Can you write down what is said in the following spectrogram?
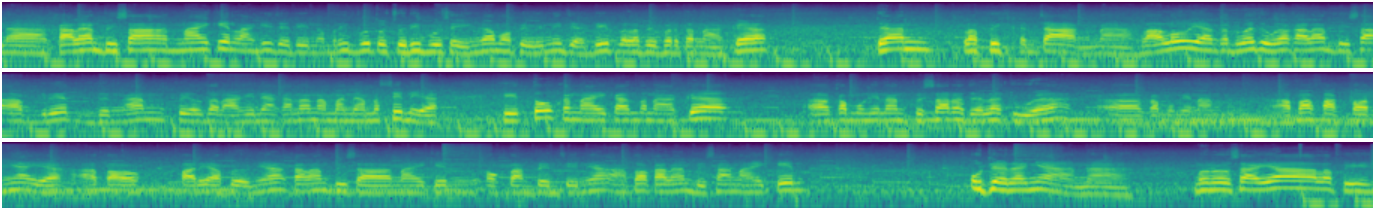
Nah, kalian bisa naikin lagi jadi 6000, 7000 sehingga mobil ini jadi lebih bertenaga dan lebih kencang. Nah, lalu yang kedua juga kalian bisa upgrade dengan filter anginnya karena namanya mesin ya, itu kenaikan tenaga uh, kemungkinan besar adalah dua kemungkinan apa faktornya ya atau variabelnya kalian bisa naikin oktan bensinnya atau kalian bisa naikin udaranya. Nah, menurut saya lebih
